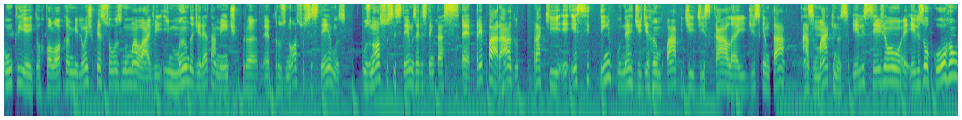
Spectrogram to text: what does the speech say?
um creator coloca milhões de pessoas numa live e manda diretamente para é, os nossos sistemas, os nossos sistemas eles têm que estar é, preparados para que esse tempo né, de, de ramp up, de, de escala e de esquentar as máquinas, eles sejam, eles ocorram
